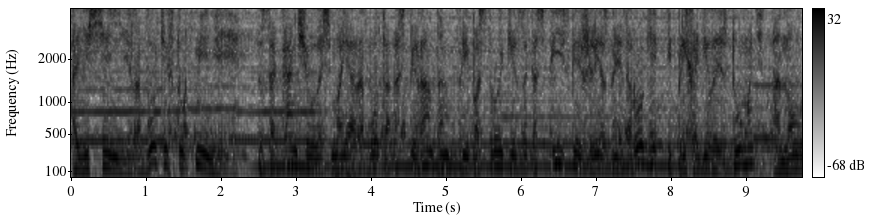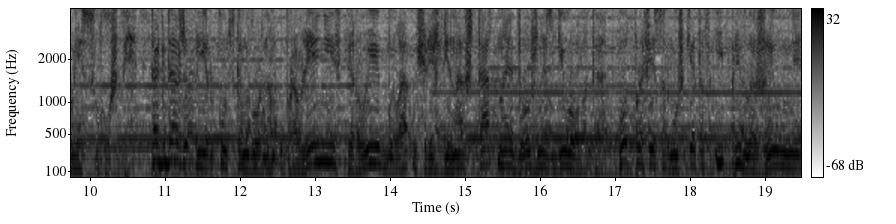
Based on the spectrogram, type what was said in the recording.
о весенней работе в Туркмении – Заканчивалась моя работа аспирантом при постройке Закаспийской железной дороги и приходилось думать о новой службе. Тогда же при Иркутском горном управлении впервые была учреждена штатная должность геолога. Вот профессор Мушкетов и предложил мне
